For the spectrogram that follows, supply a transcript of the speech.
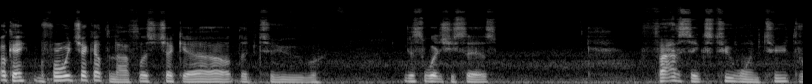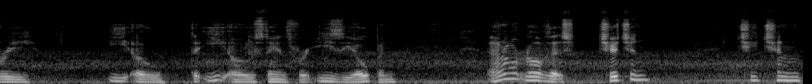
Okay, before we check out the knife, let's check out the tube. This is what she says. 562123 EO. The EO stands for easy open. I don't know if that's Chichen. Chichen.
